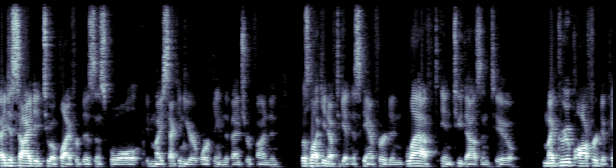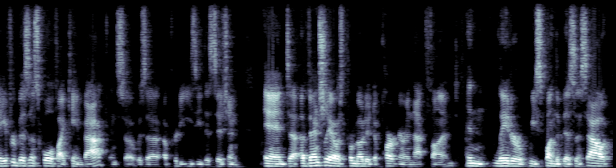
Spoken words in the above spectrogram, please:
I decided to apply for business school in my second year working in the venture fund and was lucky enough to get into Stanford and left in 2002. My group offered to pay for business school if I came back. And so it was a, a pretty easy decision. And uh, eventually I was promoted to partner in that fund. And later we spun the business out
